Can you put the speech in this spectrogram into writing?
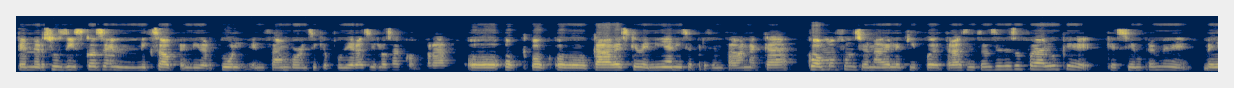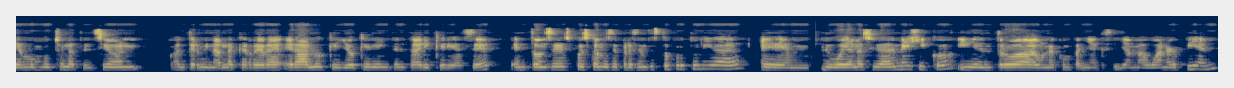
tener sus discos en Mix Up, en Liverpool, en Sanborns y que pudieras irlos a comprar o, o, o, cada vez que venían y se presentaban acá, cómo funcionaba el equipo detrás. Entonces eso fue algo que, que siempre me, me llamó mucho la atención al terminar la carrera era algo que yo quería intentar y quería hacer. Entonces, pues cuando se presenta esta oportunidad, em, me voy a la Ciudad de México y entro a una compañía que se llama OneRPM,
